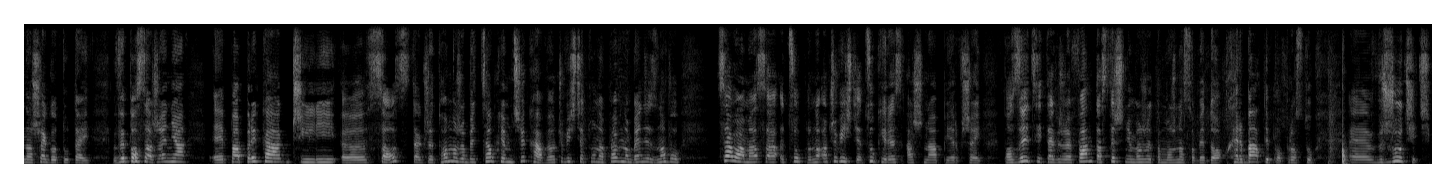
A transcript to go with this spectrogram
naszego tutaj wyposażenia y, papryka, chili, y, sos, także to może być całkiem ciekawe. Oczywiście tu na pewno będzie znowu cała masa cukru. No oczywiście cukier jest aż na pierwszej pozycji, także fantastycznie może to można sobie do herbaty po prostu e, wrzucić.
